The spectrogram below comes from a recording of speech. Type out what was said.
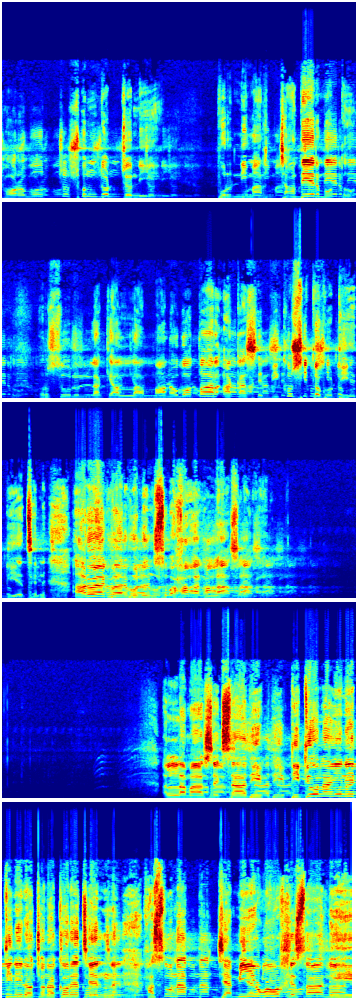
সর্বোচ্চ সৌন্দর্য নিয়ে পূর্ণিমার চাঁদের মতো রসুল্লাহকে আল্লাহ মানবতার আকাশে বিকশিত ঘটিয়ে দিয়েছেন। আরও একবার বলুন, সুবহানাল্লাহ। আল্লামা শেখ সাদি তৃতীয় লাইনে তিনি রচনা করেছেন, হাসনাত জামিউ খিসালিহি।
